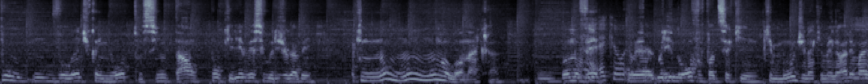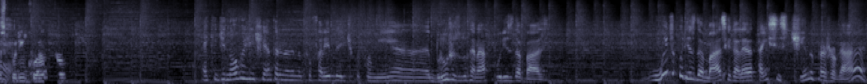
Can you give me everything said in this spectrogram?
pô, um volante canhoto, assim tal. Pô, queria ver esse guri jogar bem. Só que não, não, não rolou, né, cara? Vamos é, ver. É que eu, eu, é, guri novo, pode ser que, que mude, né? Que melhore, mas é. por enquanto é que de novo a gente entra no, que eu falei da dicotomia bruxos do Renato, guris da base. Muitos guris da base que a galera tá insistindo para jogar,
